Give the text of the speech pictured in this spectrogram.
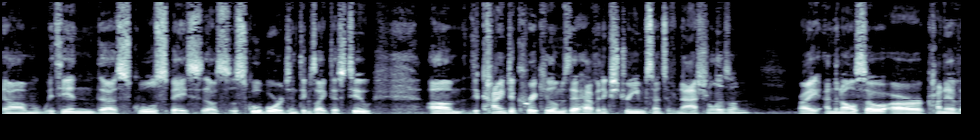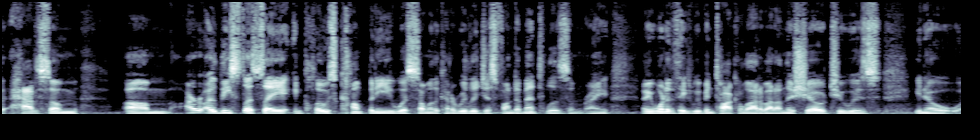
um, within the school space, uh, school boards and things like this too. Um, the kind of curriculums that have an extreme sense of nationalism, right, and then also are kind of have some um, are at least let's say in close company with some of the kind of religious fundamentalism, right? I mean, one of the things we've been talking a lot about on this show too is, you know,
